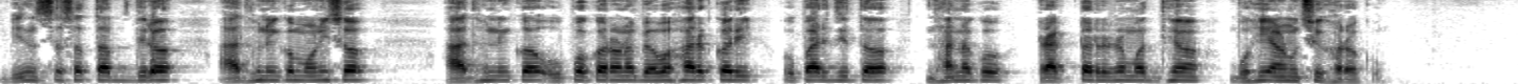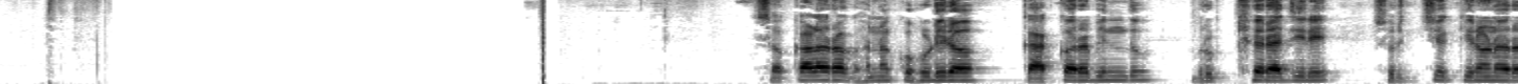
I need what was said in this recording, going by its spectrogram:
ବିଂଶ ଶତାବ୍ଦୀର ଆଧୁନିକ ମଣିଷ ଆଧୁନିକ ଉପକରଣ ବ୍ୟବହାର କରି ଉପାର୍ଜିତ ଧାନକୁ ଟ୍ରାକ୍ଟରରେ ମଧ୍ୟ ବୋହି ଆଣୁଛି ଘରକୁ। ସକାଳର ଘନ କୁହୁଡ଼ିର କାକର ବିନ୍ଦୁ ବୃକ୍ଷରାଜିରେ ସୂର୍ଯ୍ୟ କିରଣର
